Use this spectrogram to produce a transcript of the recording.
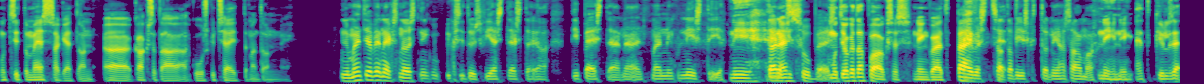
Mutta sitten on messaget on ö, 267 tonnia. Niin mä en tiedä veneekö noista niinku yksityisviesteistä ja tipeistä ja näin. Mä en niinku niistä tiedä. Niin, Tai ainakin subeista. Mutta joka tapauksessa, niin kuin, että Päivästä 150 on ihan sama. Niin, niin että kyllä, se,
